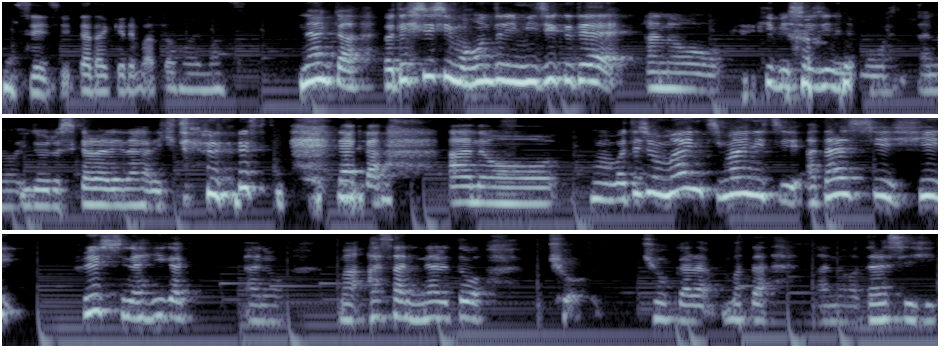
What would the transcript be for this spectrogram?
メッセージいただければと思います。なんか私自身も本当に未熟であの日々主人にも あのいろいろ叱られながら生きてるんですなんかあの私も毎日毎日新しい日フレッシュな日があの、まあ、朝になると今日今日からまたあの新しい日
